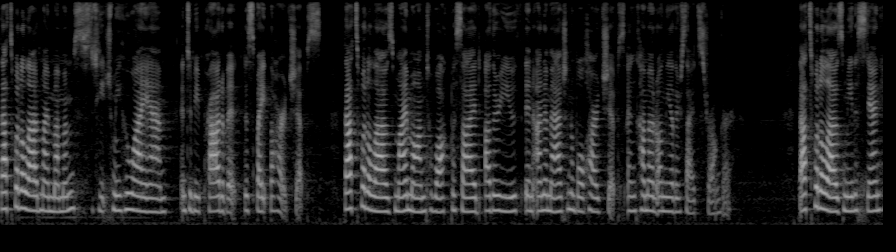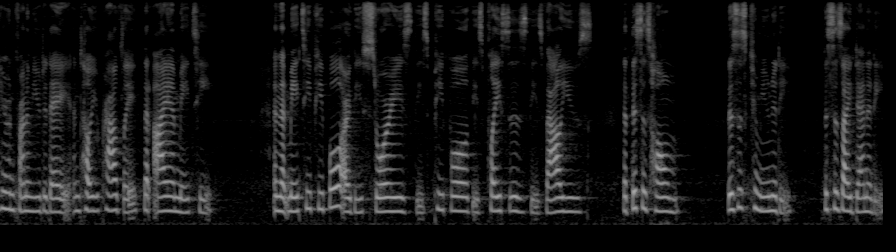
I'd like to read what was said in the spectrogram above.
That's what allowed my mumums to teach me who I am and to be proud of it despite the hardships. That's what allows my mom to walk beside other youth in unimaginable hardships and come out on the other side stronger. That's what allows me to stand here in front of you today and tell you proudly that I am Métis. And that Métis people are these stories, these people, these places, these values. that this is home, this is community, this is identity.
